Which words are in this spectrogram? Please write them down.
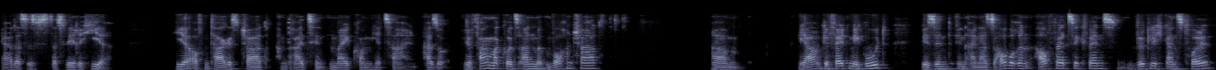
Ja, das ist, das wäre hier. Hier auf dem Tageschart am 13. Mai kommen hier Zahlen. Also wir fangen mal kurz an mit dem Wochenchart. Ähm, ja, gefällt mir gut. Wir sind in einer sauberen Aufwärtssequenz, wirklich ganz toll.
